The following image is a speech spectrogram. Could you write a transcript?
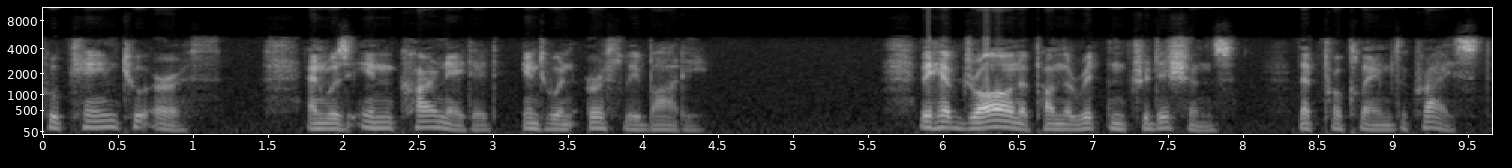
who came to earth and was incarnated into an earthly body. They have drawn upon the written traditions that proclaimed the Christ.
